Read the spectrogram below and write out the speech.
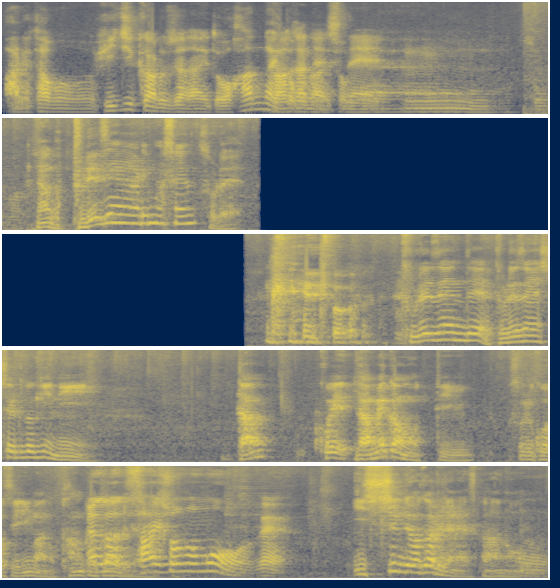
あれ多分、フィジカルじゃないとわかんないところなんでしょうね。わかんないですねうんなんかプレゼンありません？それ。プレゼンでプレゼンしてる時にだこれダメかもっていうそれこそ今の感覚あるじゃない最初のもうね、一瞬でわかるじゃないですか。あの、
